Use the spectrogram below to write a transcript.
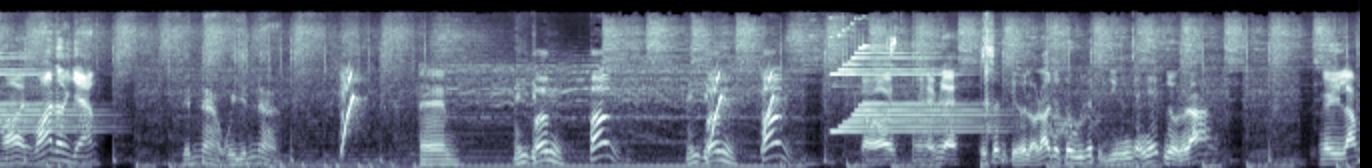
thôi quá đơn giản. Dính nào quy dính nào em. Đến Vâng Vâng đến. Vâng Vâng Trời ơi nguy hiểm vậy. Tôi tính chữa lỗ đó cho tôi, cái tự nhiên nhát nhét vô lỗ đó. nghi lắm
